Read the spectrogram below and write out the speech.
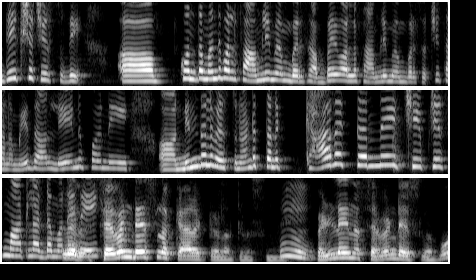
దీక్ష చేస్తుంది. ఆ కొంతమంది వాళ్ళ ఫ్యామిలీ మెంబర్స్ అబ్బాయి వాళ్ళ ఫ్యామిలీ మెంబర్స్ వచ్చి తన మీద లేనిపోని ఆ, నిందలు వేస్తున్నారు. అంటే తన క్యారెక్టర్ నే చీప్ చేసి మాట్లాడడం అనేది సెవెన్ డేస్లో క్యారెక్టర్ ఎలా తెలుస్తుంది? పెళ్ళైన సెవెన్ డేస్ లోపు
